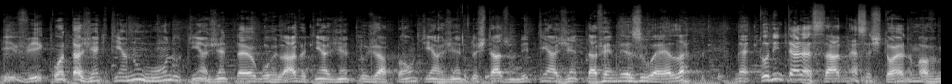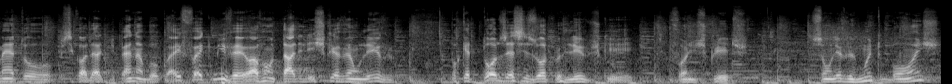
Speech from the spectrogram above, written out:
e vi quanta gente tinha no mundo. Tinha gente da Iugoslávia, tinha gente do Japão, tinha gente dos Estados Unidos, tinha gente da Venezuela, né? tudo interessado nessa história do movimento psicodélico de Pernambuco. Aí foi que me veio a vontade de escrever um livro, porque todos esses outros livros que foram escritos são livros muito bons,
